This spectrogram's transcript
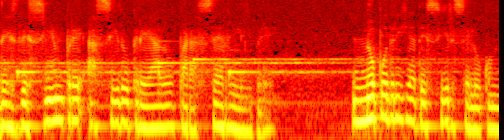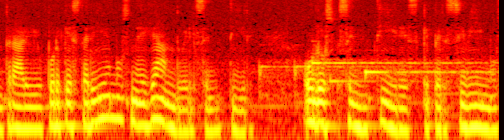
desde siempre ha sido creado para ser libre. No podría decirse lo contrario porque estaríamos negando el sentir o los sentires que percibimos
